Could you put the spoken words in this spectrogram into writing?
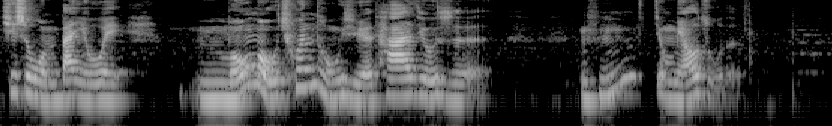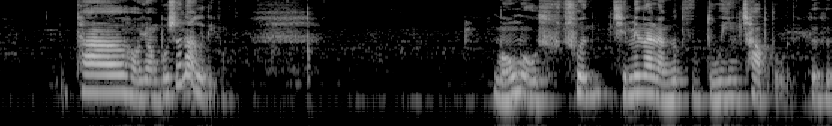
其实我们班有位某某春同学，他就是，嗯哼，就苗族的。他好像不是那个地方。某某村前面那两个字读音差不多的，呵呵。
